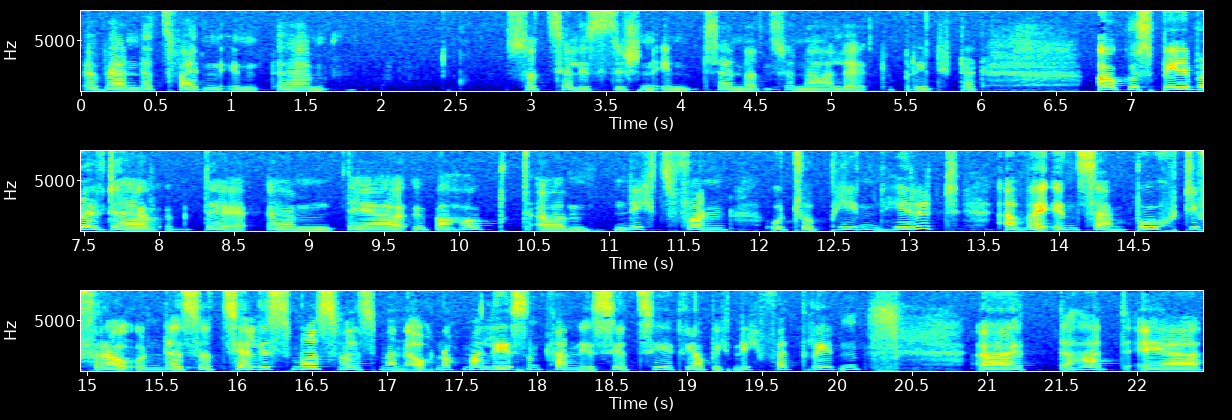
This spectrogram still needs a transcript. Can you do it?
während der zweiten in, äh, sozialistischen Internationale gepredigt hat. August Bebel, der, der, ähm, der überhaupt ähm, nichts von Utopien hielt, aber in seinem Buch Die Frau und der Sozialismus, was man auch noch mal lesen kann, ist jetzt hier, glaube ich, nicht vertreten. Äh, hat er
